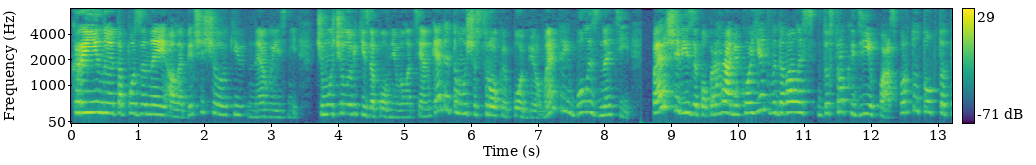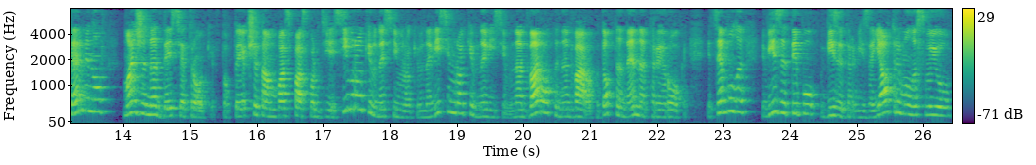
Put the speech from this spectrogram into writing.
країною та поза неї, але більшість чоловіків не виїзні. Чому чоловіки заповнювали ці анкети? Тому що сроки по біометрії були знаті. Перші візи по програмі КОЄД видавались до строки дії паспорту, тобто термінов майже на 10 років. Тобто, якщо там у вас паспорт діє 7 років, на 7 років, на 8 років, на 8, на 2 роки, на 2 роки, тобто не на 3 роки. І це були візи типу візитор віза. Я отримала свою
